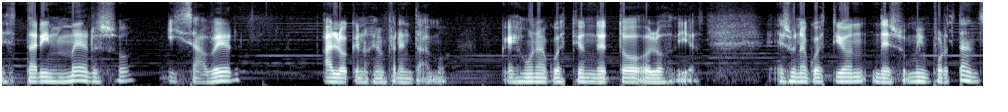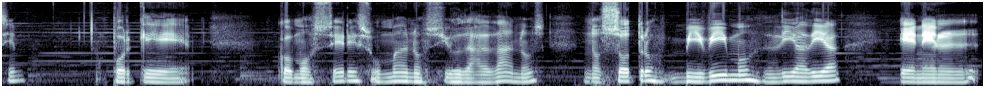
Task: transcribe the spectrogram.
estar inmerso y saber a lo que nos enfrentamos, que es una cuestión de todos los días. Es una cuestión de suma importancia porque como seres humanos ciudadanos, nosotros vivimos día a día en el,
